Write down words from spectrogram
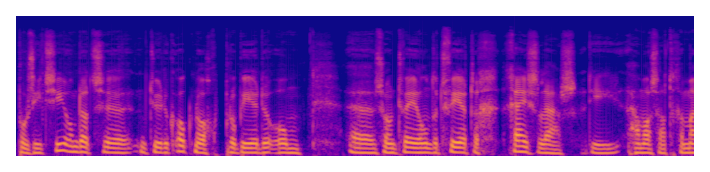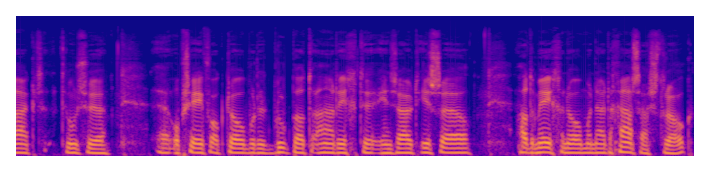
positie, omdat ze natuurlijk ook nog probeerden om uh, zo'n 240 gijzelaars die Hamas had gemaakt toen ze uh, op 7 oktober het bloedbad aanrichtten in Zuid-Israël, hadden meegenomen naar de Gazastrook.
